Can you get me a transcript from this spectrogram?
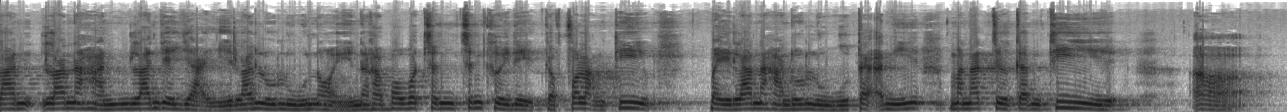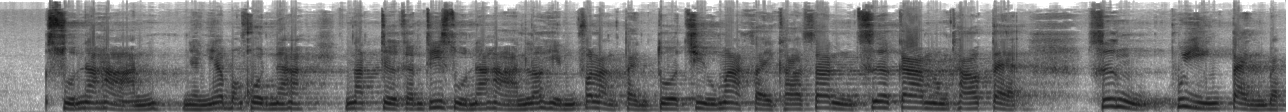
ร้านร้านอาหารร้านใหญ่ ๆ ร้านหรูๆหน่อยนะคะ เพราะว่าฉันฉันเคยเดทกับฝรั่งที่ไปร้านอาหารหรูๆแต่อันนี้มานัดเจอกันที่ศูนย์อาหารอย่างเงี้ยบางคนนะคะนัดเจอกันที่ศูนย์อาหาร แล้วเห็นฝรั่งแต่งตัวชิลมากใส่ขาสั้น เสื้อกล้ามรองเท้าแตะซึ่งผู้หญิงแต่งแบบ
